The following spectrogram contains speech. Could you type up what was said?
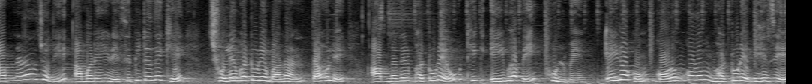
আপনারাও যদি আমার এই রেসিপিটা দেখে ছোলে ভাটুরে বানান, তাহলে আপনাদের ভাটুরেও ঠিক এইভাবেই ফুলবে। এই রকম গরম গরম ভাটুরে ভেজে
